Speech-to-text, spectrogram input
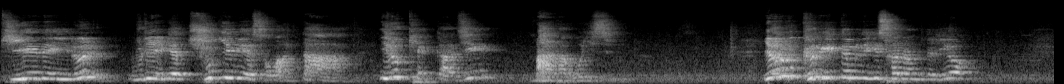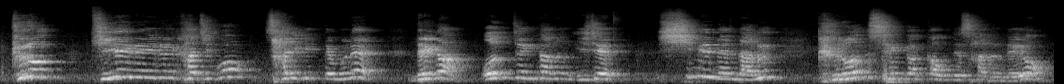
DNA를 우리에게 주기 위해서 왔다. 이렇게까지 말하고 있습니다. 여러분 그렇기 때문에 이 사람들이요 그런 DNA를 가지고 살기 때문에 내가 언젠가는 이제 힘이 된다는 그런 생각 가운데 사는데요.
